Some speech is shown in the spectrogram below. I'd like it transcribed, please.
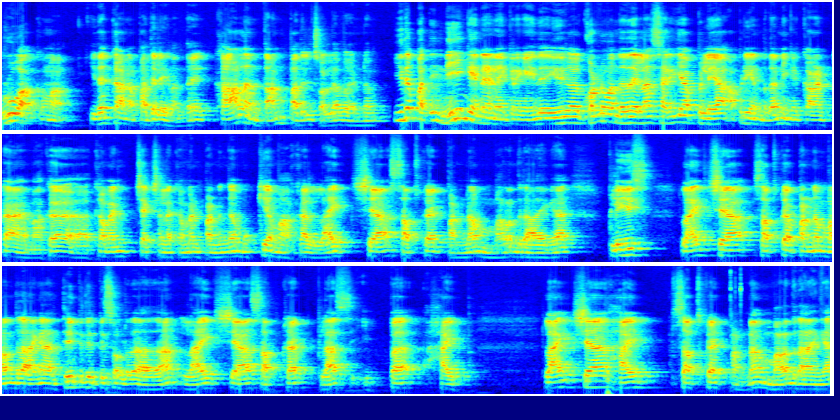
உருவாக்குமா? இதற்கான பதிலை வந்து காலம்தான் பதில் சொல்ல வேண்டும். இதை பத்தி நீங்க என்ன நினைக்கிறீங்க? இது இது கொண்டு வந்தது எல்லாம் சரியா பிள்ளையா? அப்படின்றத நீங்க கட்டாயமாக கமெண்ட் செக்ஷன்ல கமெண்ட் பண்ணுங்க. முக்கியமாக லைக் ஷேர் சப்ஸ்கிரைப் பண்ண மறந்துடாதீங்க. ப்ளீஸ் லைக் ஷேர் சப்ஸ்கிரைப் பண்ண மறந்துடாங்க நான் திருப்பி திருப்பி சொல்கிறது அதுதான். லைக் ஷேர் சப்ஸ்கிரைப் ப்ளஸ் இப்போ hype like share hype subscribe பண்ண மறந்துடாதீங்க.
